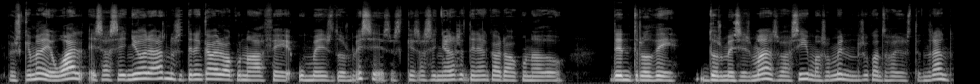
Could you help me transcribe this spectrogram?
Pero es que me da igual, esas señoras no se tienen que haber vacunado hace un mes, dos meses. Es que esas señoras se tenían que haber vacunado dentro de dos meses más o así, más o menos, no sé cuántos años tendrán.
